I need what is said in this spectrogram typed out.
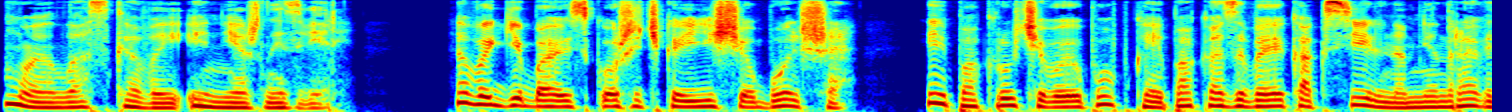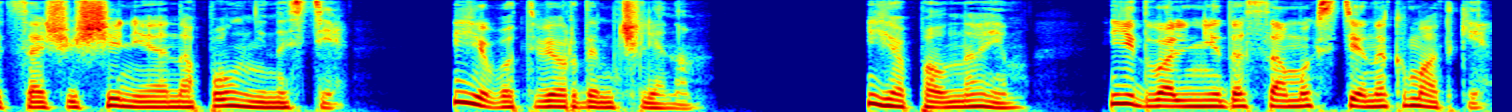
Мой ласковый и нежный зверь. Выгибаюсь кошечкой еще больше и покручиваю попкой, показывая, как сильно мне нравится ощущение наполненности его твердым членом. Я полна им, едва ли не до самых стенок матки.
